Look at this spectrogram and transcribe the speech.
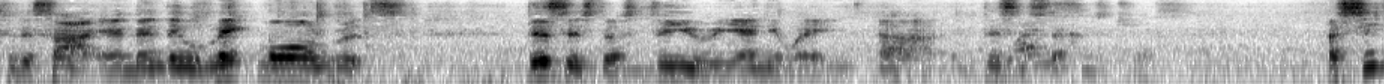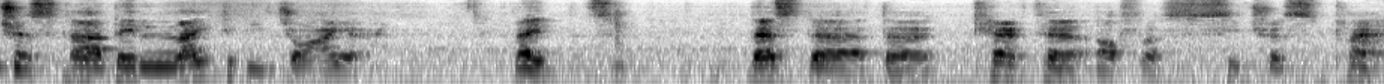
to the side, and then they will make more roots. This is the theory, anyway. Uh, this Why is the, citrus? a citrus. Uh, they like to be drier, like that's the, the character of a citrus plant.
